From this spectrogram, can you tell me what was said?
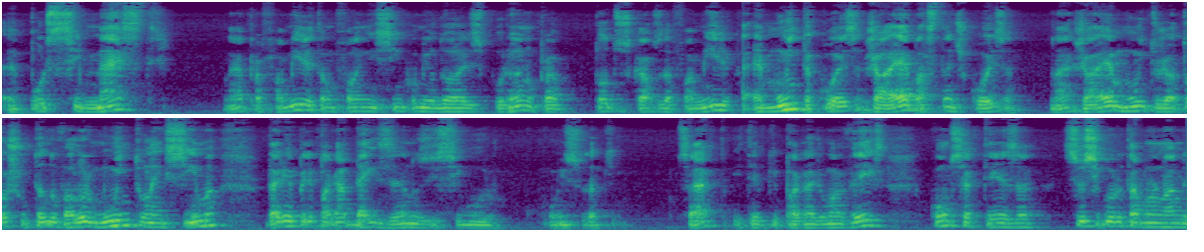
é, por semestre, né, para a família, estamos falando em 5 mil dólares por ano para todos os carros da família. É muita coisa, já é bastante coisa, né, já é muito, já estou chutando o valor muito lá em cima. Daria para ele pagar 10 anos de seguro com isso daqui, certo? E teve que pagar de uma vez, com certeza. Se o seguro estava no nome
